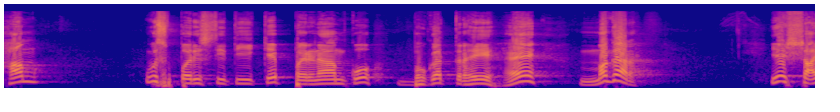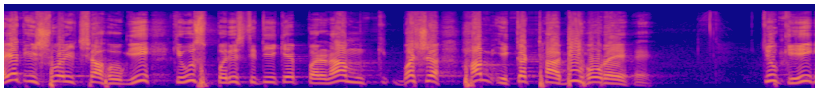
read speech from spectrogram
हम उस परिस्थिति के परिणाम को भुगत रहे हैं, मगर ये शायद ईश्वर इच्छा होगी कि उस परिस्थिति के परिणाम वश हम इकट्ठा भी हो रहे हैं, क्योंकि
